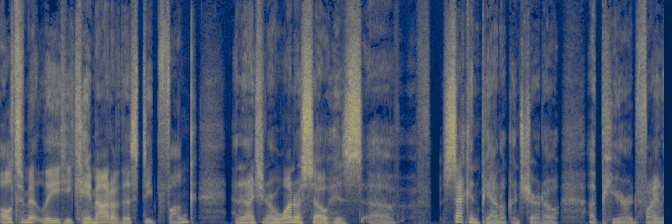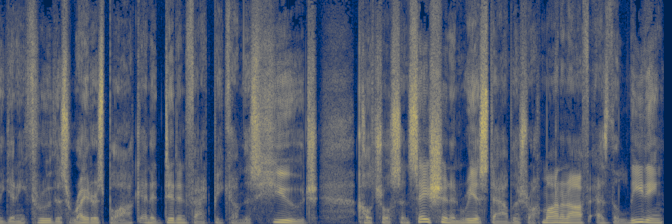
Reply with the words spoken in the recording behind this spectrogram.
Ultimately, he came out of this deep funk, and in 1901 or so, his uh, second piano concerto appeared, finally getting through this writer's block, and it did in fact become this huge cultural sensation and reestablish Rachmaninoff as the leading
